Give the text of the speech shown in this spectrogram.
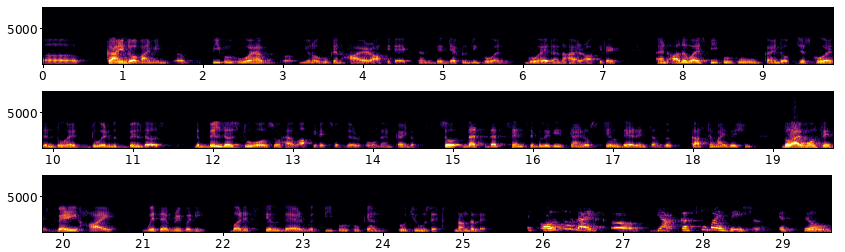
uh, kind of, I mean, uh, people who have, uh, you know, who can hire architects and they definitely go and go ahead and hire architects. And otherwise people who kind of just go ahead and do it, do it with builders. The builders do also have architects of their own and kind of so that that sensibility is kind of still there in terms of customization. Though i won't say it's very high with everybody but it's still there with people who can who choose it nonetheless it's also like um, yeah customization is still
